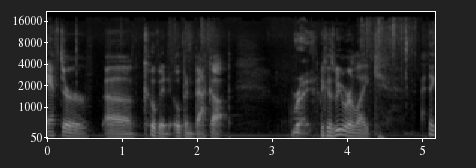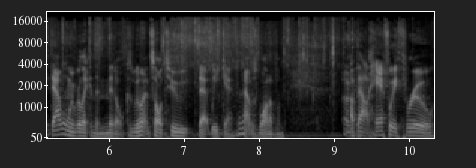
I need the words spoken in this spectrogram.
after uh, COVID opened back up Right. because we were like I think that one we were like in the middle because we went and saw two that weekend and that was one of them. About halfway through,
